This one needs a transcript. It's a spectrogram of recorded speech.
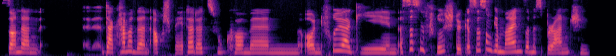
sondern äh, da kann man dann auch später dazukommen und früher gehen. Es ist ein Frühstück, es ist ein gemeinsames Brunchen.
